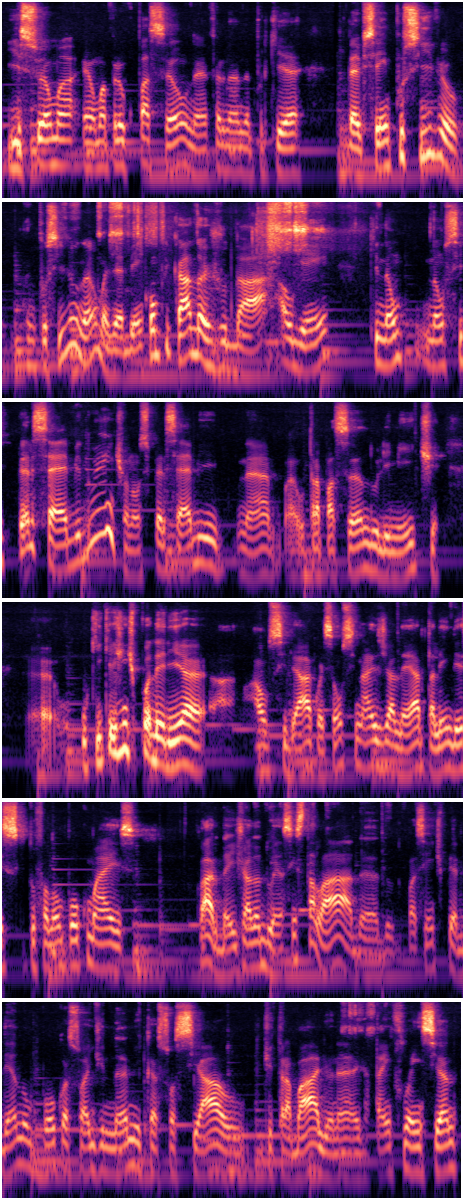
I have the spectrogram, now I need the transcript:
Isso é uma, é uma preocupação, né, Fernanda? Porque é deve ser impossível, impossível não, mas é bem complicado ajudar alguém que não, não se percebe doente ou não se percebe né, ultrapassando o limite. É, o que, que a gente poderia auxiliar? Quais são os sinais de alerta, além desses que tu falou um pouco mais? Claro, daí já da doença instalada, do, do paciente perdendo um pouco a sua dinâmica social de trabalho, né? Já está influenciando.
